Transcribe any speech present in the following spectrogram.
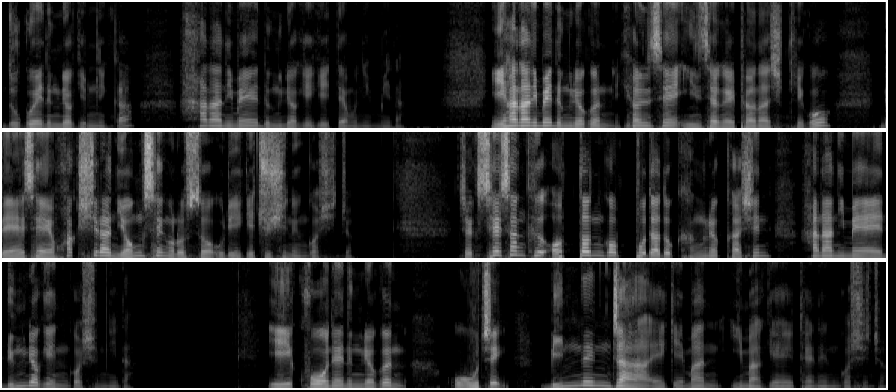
누구의 능력입니까? 하나님의 능력이기 때문입니다. 이 하나님의 능력은 현세 인생을 변화시키고 내세 확실한 영생으로서 우리에게 주시는 것이죠. 즉 세상 그 어떤 것보다도 강력하신 하나님의 능력인 것입니다. 이 구원의 능력은 오직 믿는 자에게만 임하게 되는 것이죠.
